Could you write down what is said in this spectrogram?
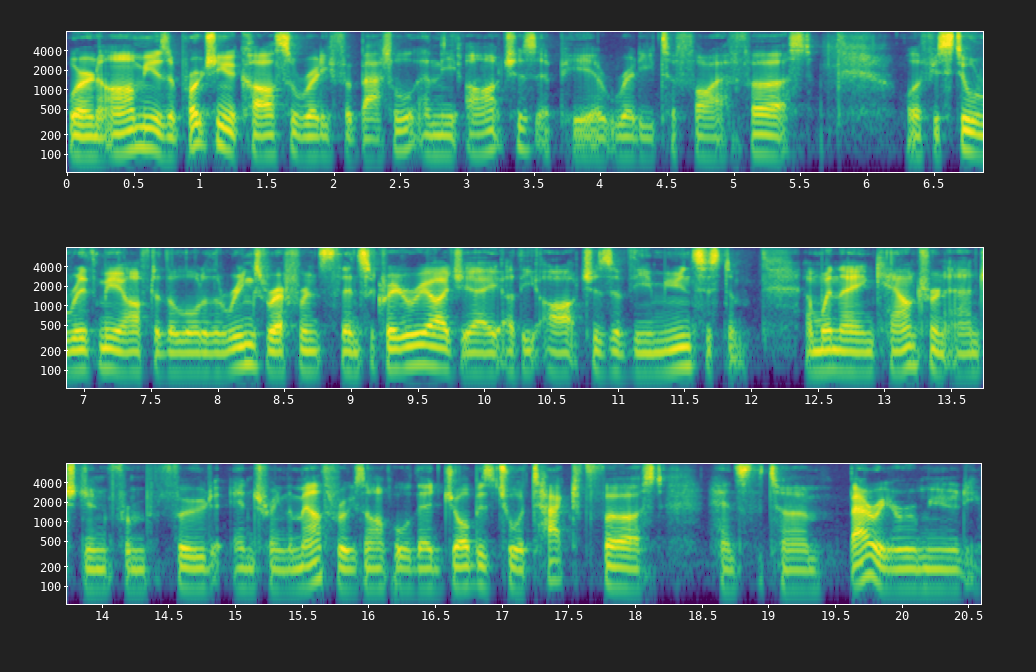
where an army is approaching a castle ready for battle and the archers appear ready to fire first. Well, if you're still with me after the Lord of the Rings reference, then secretory IgA are the archers of the immune system. And when they encounter an antigen from food entering the mouth, for example, their job is to attack first, hence the term barrier immunity.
